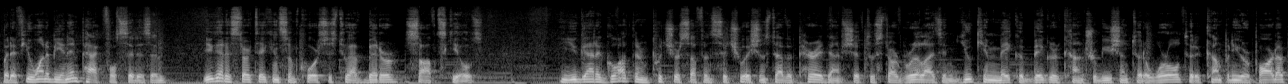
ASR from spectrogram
But if you want to be an impactful citizen, you got to start taking some courses to have better soft skills. You got to go out there and put yourself in situations to have a paradigm shift to start realizing you can make a bigger contribution to the world, to the company you're part of,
